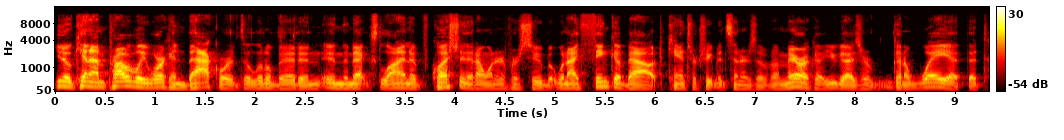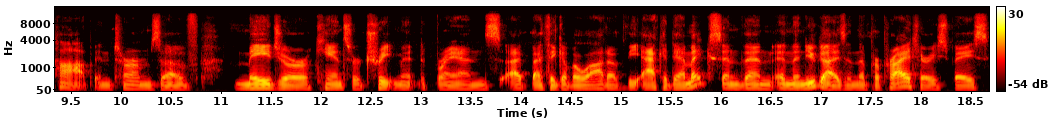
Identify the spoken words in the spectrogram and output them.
You know, Ken, I'm probably working backwards a little bit in, in the next line of question that I wanted to pursue. But when I think about Cancer Treatment Centers of America, you guys are kind of way at the top in terms of major cancer treatment brands. I, I, think of a lot of the academics and then and then you guys in the proprietary space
